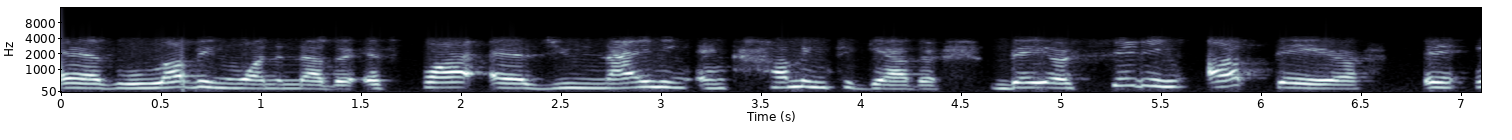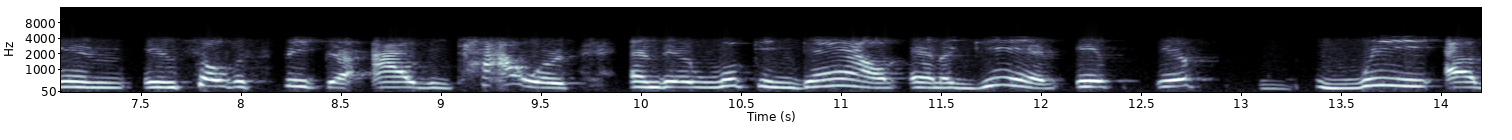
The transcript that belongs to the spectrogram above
as loving one another, as far as uniting and coming together. They are sitting up there in, in, in so to speak, their ivy towers, and they're looking down. And again, if if we as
